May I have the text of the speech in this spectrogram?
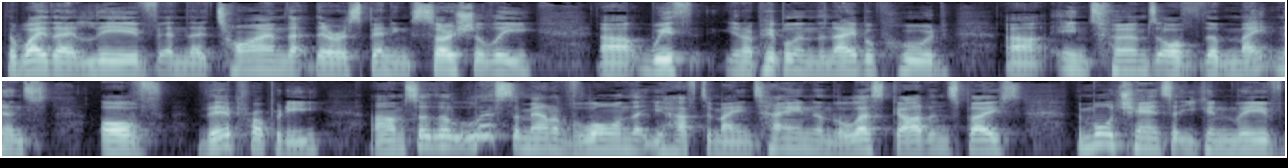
the way they live and the time that they're spending socially uh, with you know people in the neighbourhood uh, in terms of the maintenance of their property. Um, so the less amount of lawn that you have to maintain and the less garden space, the more chance that you can live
